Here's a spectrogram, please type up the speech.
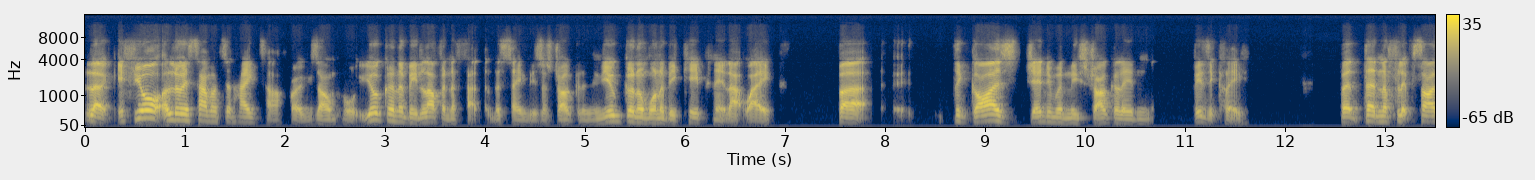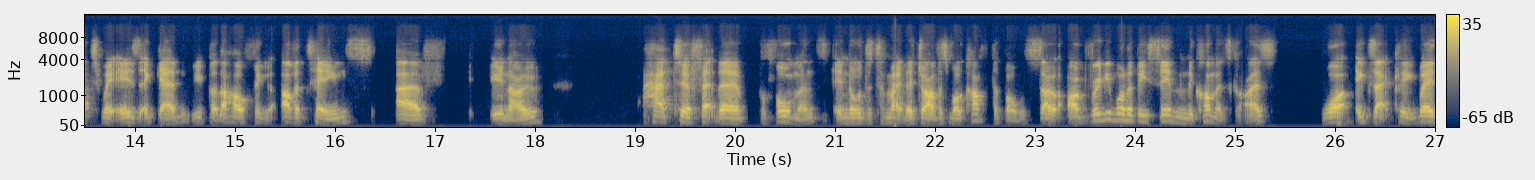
look, if you're a Lewis Hamilton hater, for example, you're going to be loving the fact that Mercedes are struggling, and you're going to want to be keeping it that way. But the guy's genuinely struggling physically. But then the flip side to it is again, you've got the whole thing. Other teams have, you know, had to affect their performance in order to make their drivers more comfortable. So I really want to be seeing in the comments, guys, what exactly where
